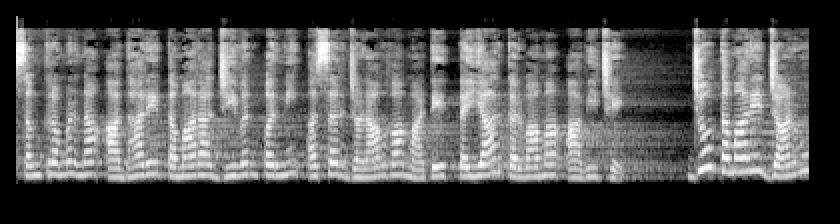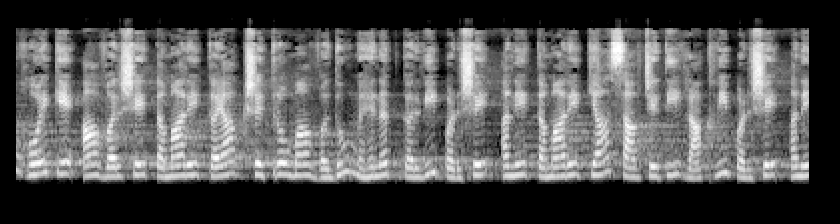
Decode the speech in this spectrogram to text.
સંક્રમણના આધારે તમારા જીવન પરની અસર જણાવવા માટે તૈયાર કરવામાં આવી છે. જો તમારે જાણવું હોય કે આ વર્ષે તમારે કયા ક્ષેત્રોમાં વધુ મહેનત કરવી પડશે અને તમારે ક્યાં સાવચેતી રાખવી પડશે અને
